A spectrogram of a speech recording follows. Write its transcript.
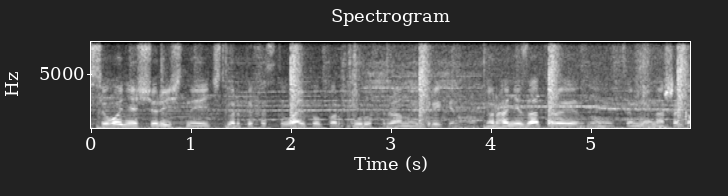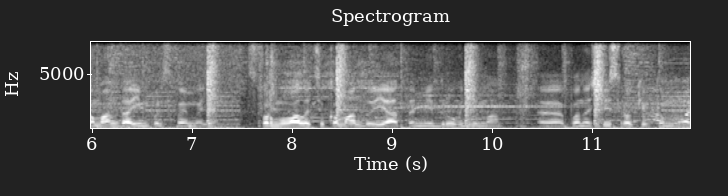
Сьогодні щорічний четвертий фестиваль по паркуру, фрірану і трекінгу. Організатори ну, це ми, наша команда Impulse Family. Сформували цю команду я та мій друг Діма е, понад 6 років тому.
